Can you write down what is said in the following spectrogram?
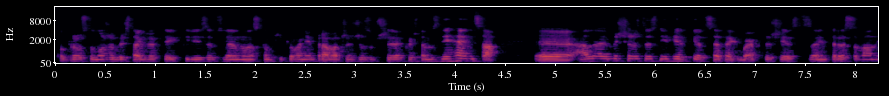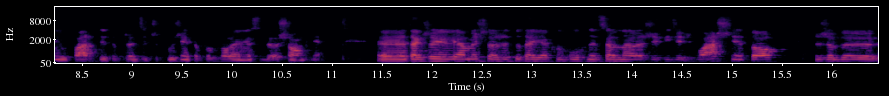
Po prostu może być tak, że w tej chwili ze względu na skomplikowanie prawa część osób się jakoś tam zniechęca, e, ale myślę, że to jest niewielki odsetek, bo jak ktoś jest zainteresowany i uparty, to prędzej czy później to pozwolenie sobie osiągnie. E, także ja myślę, że tutaj jako główny cel należy widzieć właśnie to, żeby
